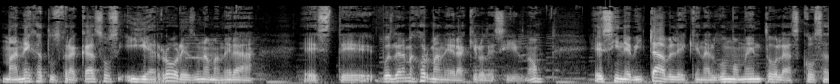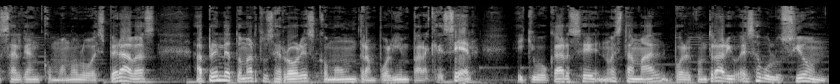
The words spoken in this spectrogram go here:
maneja tus fracasos y errores de una manera este, pues de la mejor manera, quiero decir, ¿no? Es inevitable que en algún momento las cosas salgan como no lo esperabas. Aprende a tomar tus errores como un trampolín para crecer. Equivocarse no está mal, por el contrario, es evolución.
